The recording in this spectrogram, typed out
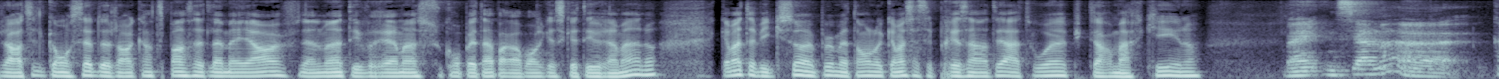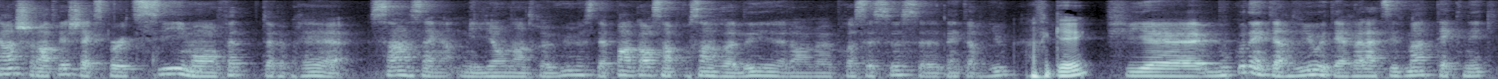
Genre, tu le concept de genre, quand tu penses être le meilleur, finalement, t'es vraiment sous-compétent par rapport à ce que t'es vraiment, là. Comment t'as vécu ça un peu, mettons, là? Comment ça s'est présenté à toi, puis que t'as remarqué, là? Ben, initialement, euh, quand je suis rentré chez Expertise, ils m'ont fait à peu près euh, 150 millions d'entrevues. C'était pas encore 100% rodé euh, leur euh, processus euh, d'interview. OK. Puis euh, beaucoup d'interviews étaient relativement techniques.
